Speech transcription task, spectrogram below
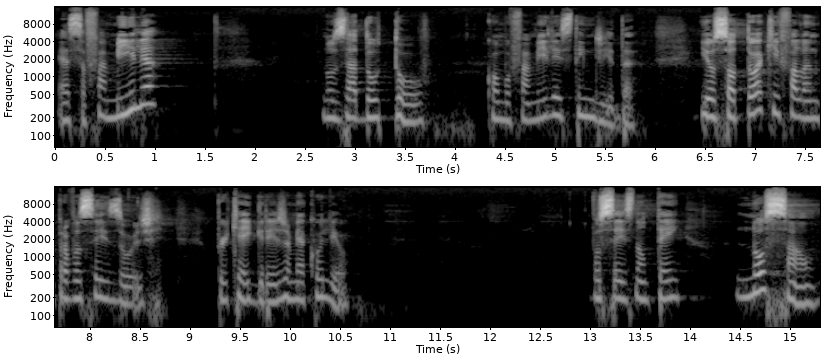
Essa família nos adotou como família estendida. E eu só estou aqui falando para vocês hoje, porque a igreja me acolheu. Vocês não têm noção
